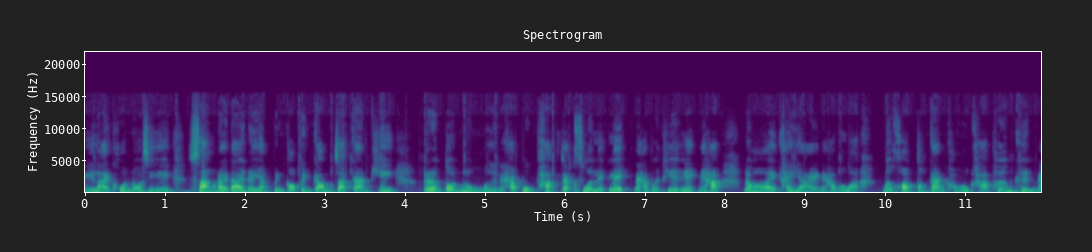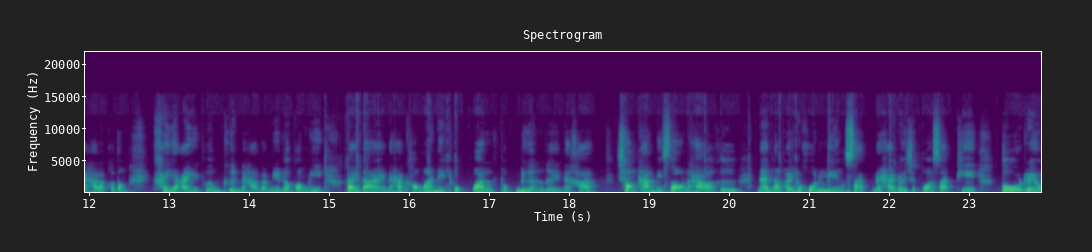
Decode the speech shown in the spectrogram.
มีหลายคนเนาะที่สร้างรายได้ได้อย่างเป็นกอบเป็นกำจากการที่ เริ่มต้นลงมือนะคะปลูกผักจากสวนเล็กๆนะคะพื้นที่เล็กๆเนี่ยค่ะแล้วค่อยขยายนะคะเพราะว่าเมื่อความต้องการของลูกค้าเพิ่มขึ้นนะคะ เราก็ต้องขยายให้เพิ่มขึ้นนะคะ แบบนี้เราก็มีรายได้นะคะ เข้ามาในทุกวันทุกเดือนเลยนะคะ ช่องทางที่2นะคะก็คือแนะนำให้ทุกคนเลี้ยงสัตว์นะคะ โดยเฉพาะสัตว์ที่โตเร็ว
